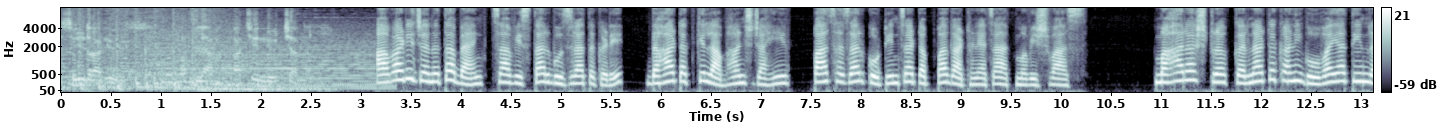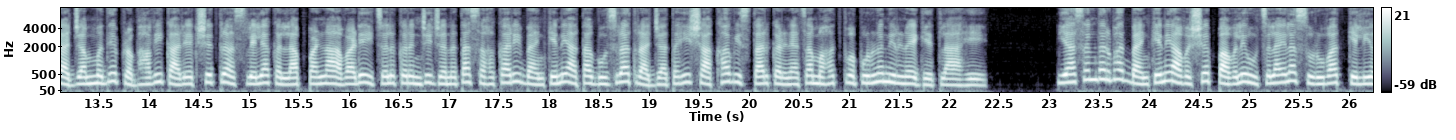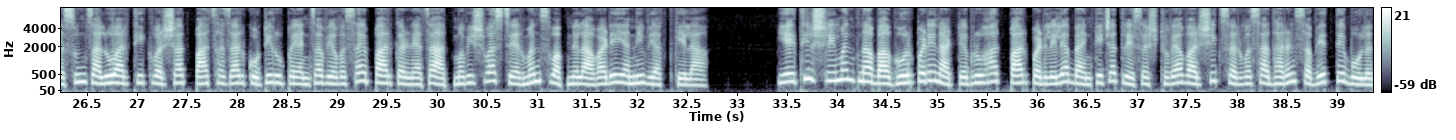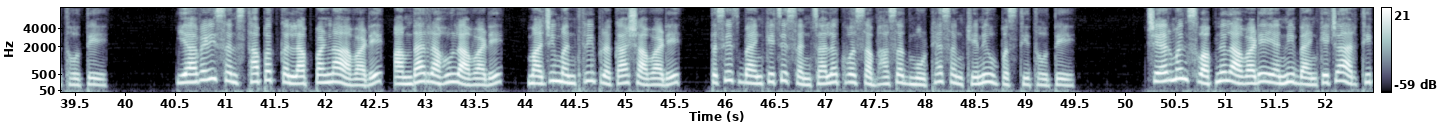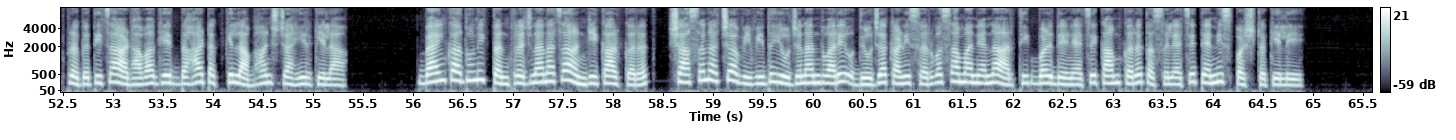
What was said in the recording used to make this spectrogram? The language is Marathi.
वसुंधरा न्यूज आपल्या हक्काचे न्यूज चॅनल. आवाडी जनता बँकचा विस्तार गुजरातकडे दहा टक्के लाभांश जाहीर पाच हजार कोटींचा टप्पा गाठण्याचा आत्मविश्वास. महाराष्ट्र कर्नाटक आणि गोवा या तीन राज्यांमध्ये प्रभावी कार्यक्षेत्र असलेल्या कल्लाप्पाण्णा आवाडे इचलकरंजी जनता सहकारी बँकेने आता गुजरात राज्यातही शाखा विस्तार करण्याचा महत्त्वपूर्ण निर्णय घेतला आहे. यासंदर्भात बँकेने आवश्यक पावले उचलायला सुरुवात केली असून चालू आर्थिक वर्षात पाच हजार कोटी रुपयांचा व्यवसाय पार करण्याचा आत्मविश्वास चेअरमन स्वप्नल आवाडे यांनी व्यक्त केला. येथील श्रीमंत नाबा घोरपडे नाट्यगृहात पार पडलेल्या बँकेच्या त्रेसष्टव्या वार्षिक सर्वसाधारण सभेत ते बोलत होते. यावेळी संस्थापक कल्लाप्पाण्णा आवाडे आमदार राहुल आवाडे माजी मंत्री प्रकाश आवाडे तसेच बँकेचे संचालक व सभासद मोठ्या संख्येने उपस्थित होते. चेअरमन स्वप्नल आवाडे यांनी बँकेच्या आर्थिक प्रगतीचा आढावा घेत दहा टक्के लाभांश जाहीर केला. बँक आधुनिक तंत्रज्ञानाचा अंगीकार करत शासनाच्या विविध योजनांद्वारे उद्योजक आणि सर्वसामान्यांना आर्थिक बळ देण्याचे काम करत असल्याचे त्यांनी स्पष्ट केले.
